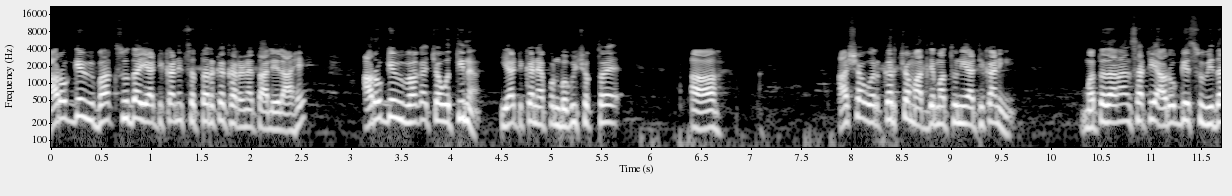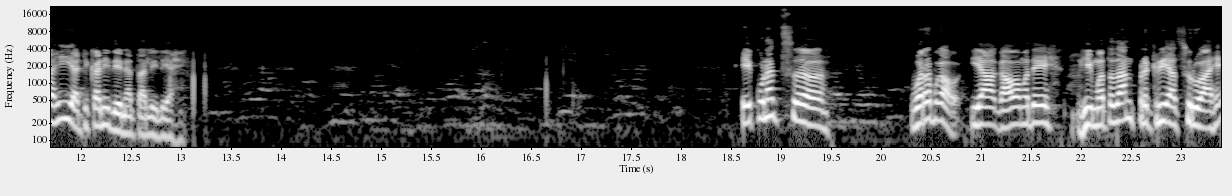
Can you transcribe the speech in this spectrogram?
आरोग्य विभागसुद्धा या ठिकाणी सतर्क करण्यात आलेला आहे. आरोग्य विभागाच्या वतीनं या ठिकाणी आपण बघू शकतो आहे अशा वर्करच्या माध्यमातून या ठिकाणी मतदारांसाठी आरोग्य सुविधाही या ठिकाणी देण्यात आलेली आहे. एकूणच वरबगाव या गावामध्ये ही मतदान प्रक्रिया सुरू आहे.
